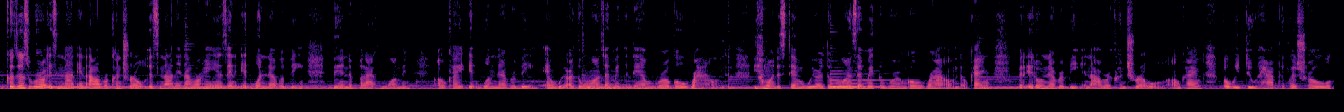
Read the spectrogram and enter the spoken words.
Because this world is not in our control. It's not in our hands, and it will never be. Being a black woman, okay, it will never be. And we are the ones that make the damn world go round. You understand me? We are the ones that make the world go round, okay? But it'll never be in our control, okay? But we do have the control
